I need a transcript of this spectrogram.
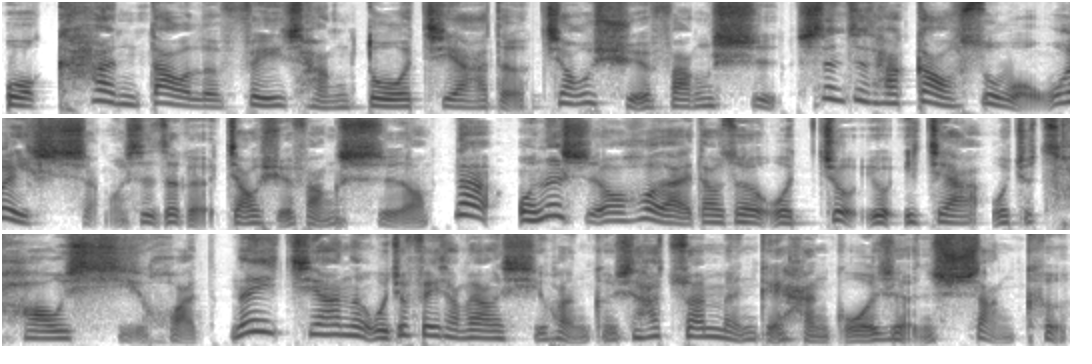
我看到了非常多家的教学方式，甚至他告诉我为什么是这个教学方式哦。那我那时候后来到最后，我就有一家，我就超喜欢那一家呢，我就非常非常喜欢。可是他专门给韩国人上课，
